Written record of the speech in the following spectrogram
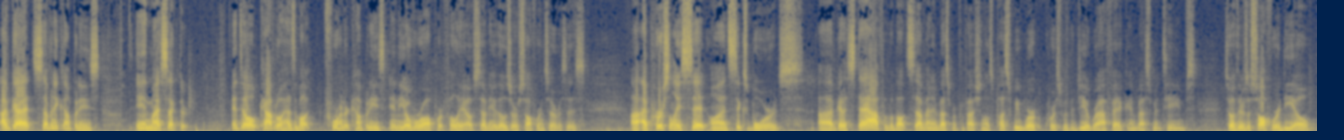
I've got 70 companies in my sector. Intel Capital has about 400 companies in the overall portfolio. 70 of those are software and services. Uh, I personally sit on six boards. Uh, I've got a staff of about seven investment professionals, plus we work, of course, with the geographic investment teams. So if there's a software deal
